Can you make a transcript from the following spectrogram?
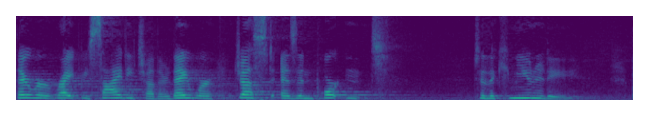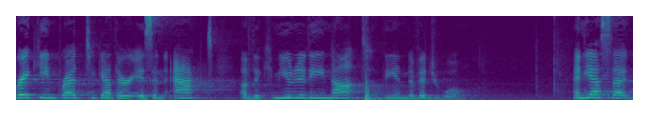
they were right beside each other. They were just as important to the community. Breaking bread together is an act of the community, not the individual. And yes, that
